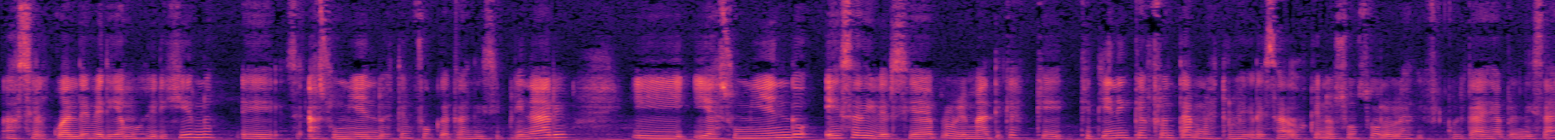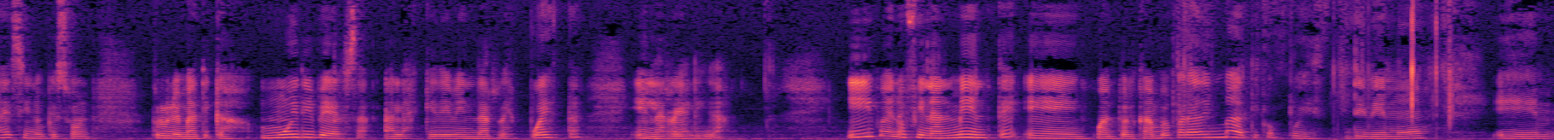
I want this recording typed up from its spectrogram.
hacia el cual deberíamos dirigirnos, eh, asumiendo este enfoque transdisciplinario y, asumiendo esa diversidad de problemáticas que, que, tienen que afrontar nuestros egresados, que no son solo las dificultades de aprendizaje, sino que son problemáticas muy diversas a las que deben dar respuesta en la realidad. Y bueno, finalmente, en cuanto al cambio paradigmático, pues debemos eh,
